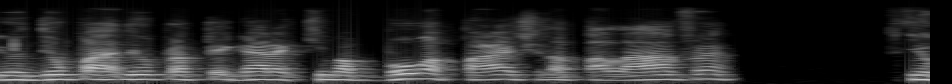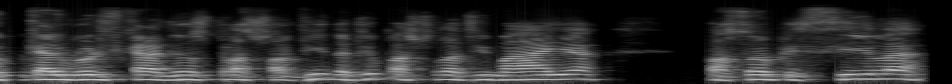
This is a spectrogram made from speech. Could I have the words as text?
eu deu para deu para pegar aqui uma boa parte da palavra. E eu quero glorificar a Deus pela sua vida, viu, pastor Davi Maia, pastora Priscila,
